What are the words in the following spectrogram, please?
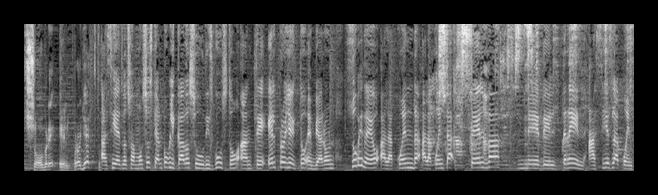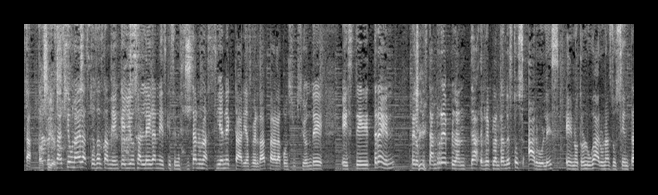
sobre el proyecto. Así es, los famosos que han publicado su disgusto ante el proyecto enviaron su video a la cuenta, a la cuenta Selva Medeltren. Así es la cuenta. Así Pero es. sabes que una de las cosas también que ellos alegan es que se necesitan unas 100 hectáreas, ¿verdad? Para la construcción de este tren. Pero Sí. que están replanta- replantando estos árboles en otro lugar, unas 200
